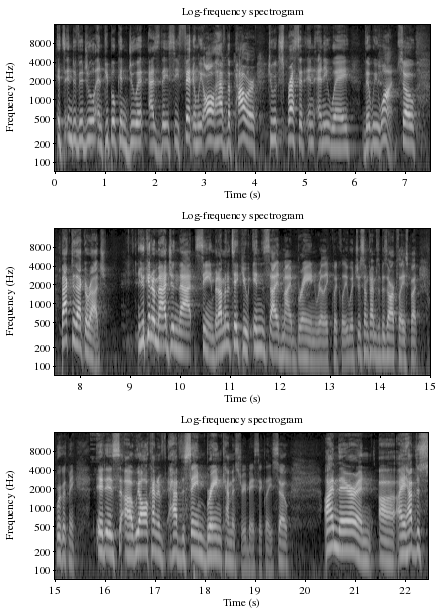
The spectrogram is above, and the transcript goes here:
it's individual and people can do it as they see fit, and we all have the power to express it in any way that we want. So, back to that garage. You can imagine that scene, but I'm going to take you inside my brain really quickly, which is sometimes a bizarre place, but work with me. It is, uh, we all kind of have the same brain chemistry, basically. So, I'm there and uh, I have this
